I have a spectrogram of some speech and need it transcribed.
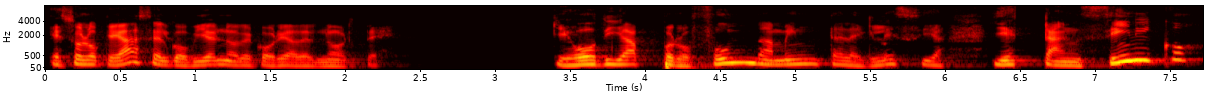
Eso es lo que hace el gobierno de Corea del Norte, que odia profundamente a la iglesia y es tan cínico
